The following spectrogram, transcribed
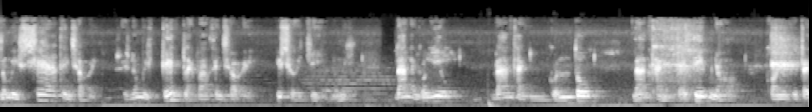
nó bị xe ra thành sợi rồi nó bị kết lại vào thành sợi cái sợi chỉ nó bị đan thành con hiêu đan thành con tôm đan thành trái tim nhỏ còn cái trái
